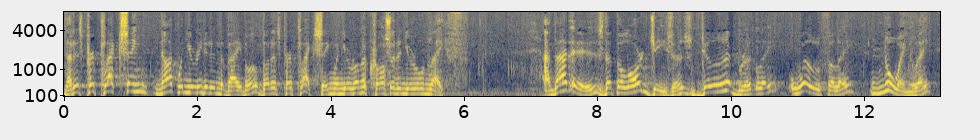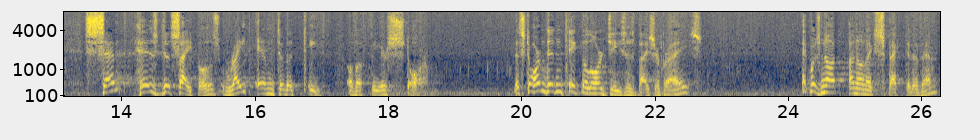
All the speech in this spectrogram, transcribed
that is perplexing, not when you read it in the Bible, but it's perplexing when you run across it in your own life. And that is that the Lord Jesus deliberately, willfully, knowingly sent his disciples right into the teeth of a fierce storm. The storm didn't take the Lord Jesus by surprise. It was not an unexpected event.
